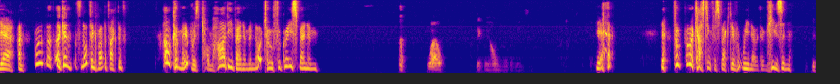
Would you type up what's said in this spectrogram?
Yeah, and well, again, let's not think about the fact of how come it was Tom Hardy Venom and not Topher Grace Venom? Well, I think we all know the reason. Yeah. Yeah, from, from a casting perspective, we know the reason.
